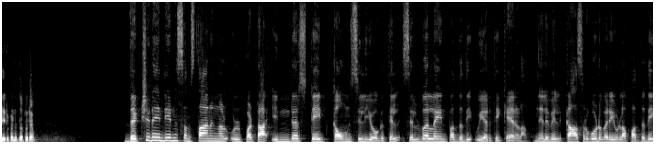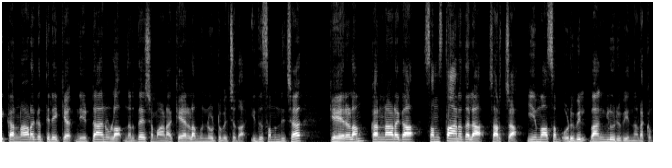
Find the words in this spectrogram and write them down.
Thiruvananthapuram. ദക്ഷിണേന്ത്യൻ സംസ്ഥാനങ്ങൾ ഉൾപ്പെട്ട ഇന്റർ സ്റ്റേറ്റ് കൗൺസിൽ യോഗത്തിൽ സിൽവർ ലൈൻ പദ്ധതി ഉയർത്തി കേരളം. നിലവിൽ കാസർഗോഡ് വരെയുള്ള പദ്ധതി കർണാടകത്തിലേക്ക് നീട്ടാനുള്ള നിർദ്ദേശമാണ് കേരളം മുന്നോട്ട് വെച്ചത്. ഇത് സംബന്ധിച്ച് കേരളം കർണാടക സംസ്ഥാനതല ചർച്ച. ഈ മാസം ഒടുവിൽ ബാംഗ്ലൂരുവിൽ നടക്കും.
